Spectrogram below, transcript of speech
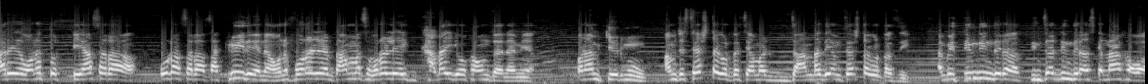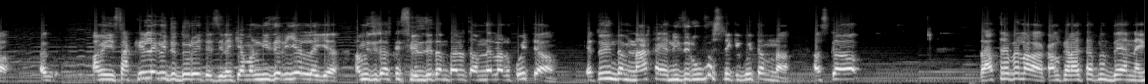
আরে অনেক তো টিয়া ছাড়া কোটা ছাড়া চাকরি দেয় না। অনেক ফরাইলের দাম আছে ফরাইলে খাড়াই কেউ খাওয়ান যায় না আমি। কারণ আমি কেরমু? আমি তো চেষ্টা করতেছি, আমার জানটা দিয়ে আমি চেষ্টা করতেছি। আমি তিন দিন ধরে, তিন চার দিন ধরে আজকে না খাওয়া। আমি চাকরি লেগে যে দৌড়াইতেছি, নাকি আমার নিজের ইয়ার আমি যদি আজকে ফেল দিতাম তাহলে তো আর কইতাম। এতদিন তো আমি না খাই নিজের রেখে কইতাম না। আজকে রাত্রে বেলা কালকে রাতে আপনি নাই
